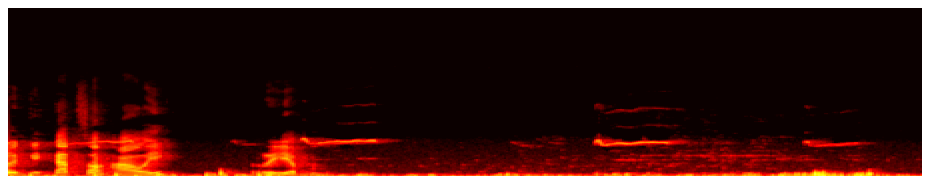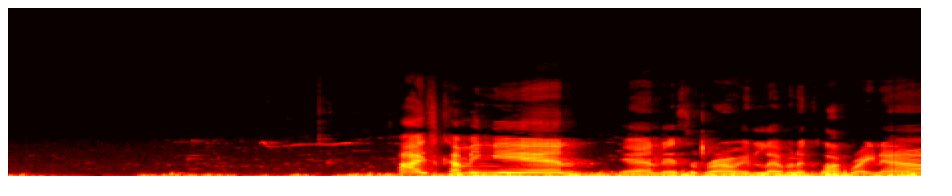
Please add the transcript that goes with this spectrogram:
ដូចគេកាត់សក់ឲ្យរៀប Tide's coming in and it's around 11 o'clock right now.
